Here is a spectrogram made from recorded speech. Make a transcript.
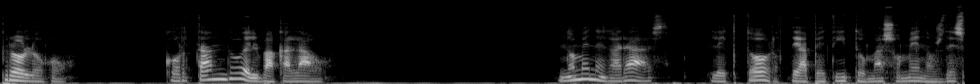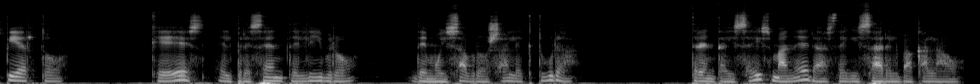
Prólogo. Cortando el bacalao. No me negarás, lector de apetito más o menos despierto, que es el presente libro de muy sabrosa lectura. 36 maneras de guisar el bacalao.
